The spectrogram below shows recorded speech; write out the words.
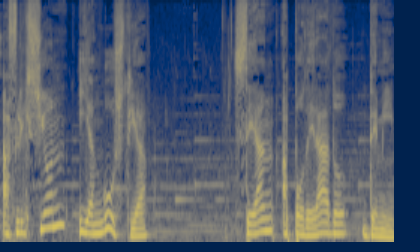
aflicción y angustia se han apoderado de mí,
